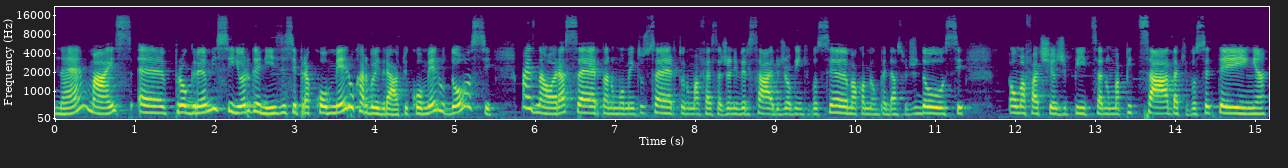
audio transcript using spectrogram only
né? Mas é, programe-se e organize-se para comer o carboidrato e comer o doce, mas na hora certa, no momento certo, numa festa de aniversário de alguém que você ama, comer um pedaço de doce, ou uma fatia de pizza numa pizzada que você tenha.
